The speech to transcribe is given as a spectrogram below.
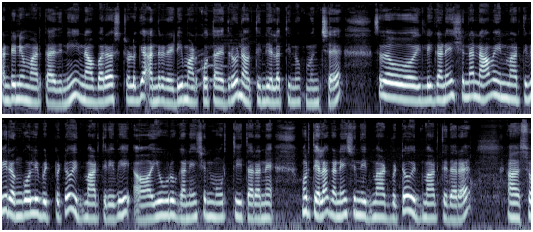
ಕಂಟಿನ್ಯೂ ಮಾಡ್ತಾ ಇದ್ದೀನಿ. ನಾವು ಬರೋ ಅಷ್ಟರೊಳಗೆ ಅಂದರೆ ರೆಡಿ ಮಾಡ್ಕೋತಾ ಇದ್ರು. ನಾವು ತಿಂಡಿ ಎಲ್ಲ ತಿನ್ನೋಕೆ ಮುಂಚೆ. ಸೊ ಇಲ್ಲಿ ಗಣೇಶನ ನಾವೇನು ಮಾಡ್ತೀವಿ? ರಂಗೋಲಿ ಬಿಟ್ಬಿಟ್ಟು ಇದು ಮಾಡ್ತಿದ್ದೀವಿ ಇವರು ಗಣೇಶನ ಮೂರ್ತಿ ಥರನೇ ಮೂರ್ತಿ ಎಲ್ಲ ಗಣೇಶನ ಇದು ಮಾಡಿಬಿಟ್ಟು ಇದು ಮಾಡ್ತಿದ್ದಾರೆ ಸೊ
